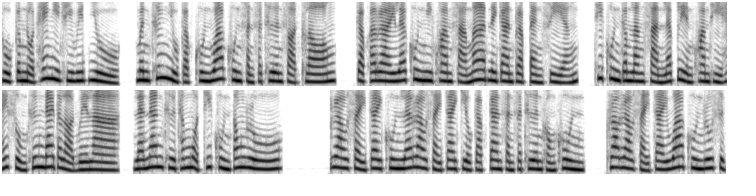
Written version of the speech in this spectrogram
ถูกกำหนดให้มีชีวิตอยู่ มันขึ้นอยู่กับคุณว่าคุณสั่นสะเทือนสอดคล้อง กับอะไรและคุณมีความสามารถในการปรับแต่งเสียง ที่คุณกำลังสั่นและเปลี่ยนความถี่ให้สูงขึ้นได้ตลอดเวลา และนั่นคือทั้งหมดที่คุณต้องรู้ เราใส่ใจคุณและเราใส่ใจเกี่ยวกับการสั่นสะเทือนของคุณ เพราะเราใส่ใจว่าคุณรู้สึก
